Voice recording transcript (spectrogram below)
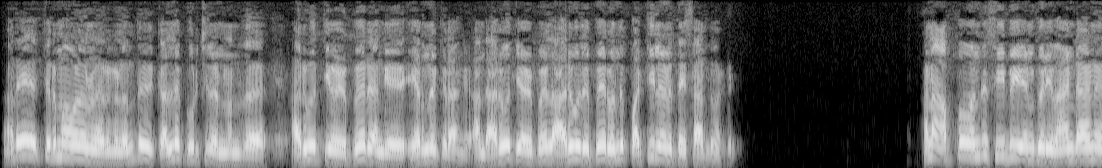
அதே திருமாவளவர்கள் வந்து கள்ளக்குறிச்சியில் நடந்த அறுபத்தி ஏழு பேர் அங்கே இறந்திருக்கிறாங்க. அந்த அறுபத்தி ஏழு பேர்ல அறுபது பேர் வந்து பட்டியலினத்தை சார்ந்தவர்கள். ஆனா அப்ப வந்து சிபிஐ என்கொயரி வேண்டான்னு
